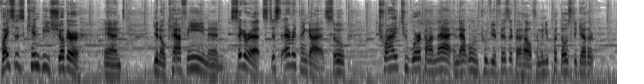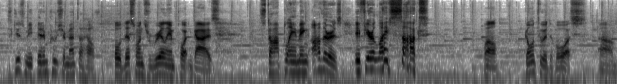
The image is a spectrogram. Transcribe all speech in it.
Vices can be sugar and you know, caffeine and cigarettes, just everything, guys. So try to work on that, and that will improve your physical health. And when you put those together, excuse me, it improves your mental health. Oh, this one's really important, guys. Stop blaming others. If your life sucks, well, going through a divorce, um,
